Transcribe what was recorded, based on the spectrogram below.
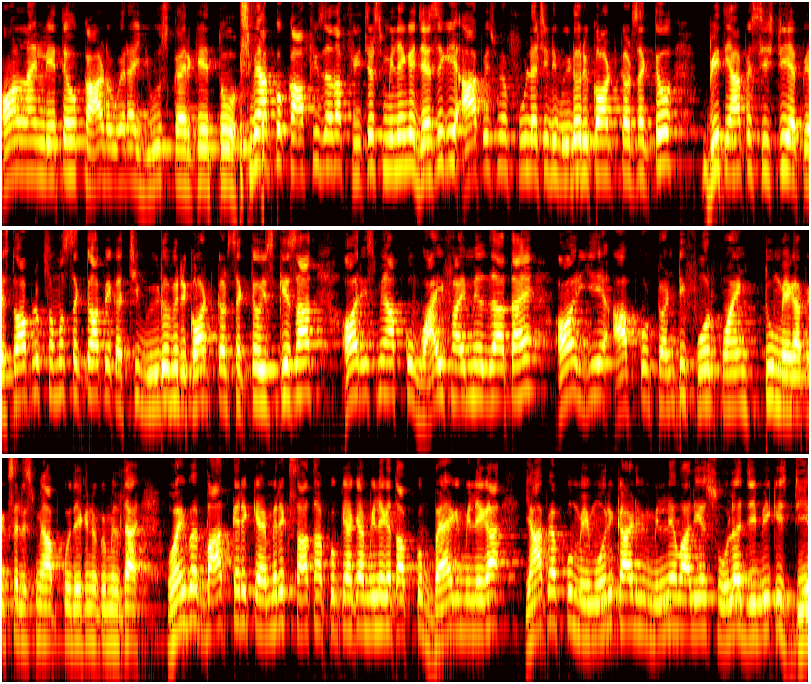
ऑनलाइन लेते हो कार्ड वगैरह यूज़ करके तो इसमें आपको काफ़ी ज़्यादा फीचर्स मिलेंगे, जैसे कि आप इसमें फुल एच वीडियो रिकॉर्ड कर सकते हो विथ यहाँ पे सिक्सटी एफ़ तो आप लोग समझ सकते हो, आप एक अच्छी वीडियो भी रिकॉर्ड कर सकते हो इसके साथ, और इसमें आपको वाईफाई मिल जाता है, और ये आपको 24.2 मेगापिक्सल इसमें आपको देखने को मिलता है। वहीं पर बात करें कैमरे के साथ आपको क्या क्या मिलेगा तो आपको बैग मिलेगा। यहाँ पे आपको मेमोरी कार्ड भी मिलने वाली है, सोलह जीबी की डी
